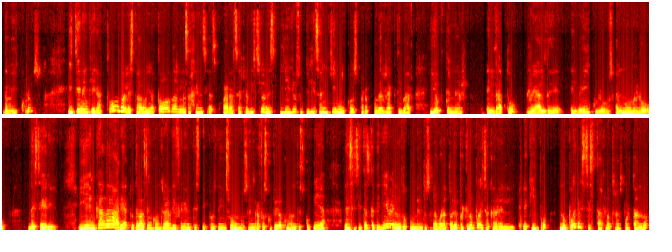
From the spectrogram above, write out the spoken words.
de vehículos y tienen que ir a todo el estado y a todas las agencias para hacer revisiones y ellos utilizan químicos para poder reactivar y obtener el dato real del el vehículo, o sea, el número de serie. Y en cada área tú te vas a encontrar diferentes tipos de insumos. En grafoscopía y documentoscopía necesitas que te lleven los documentos al laboratorio porque no puedes sacar el, equipo, no puedes estarlo transportando.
